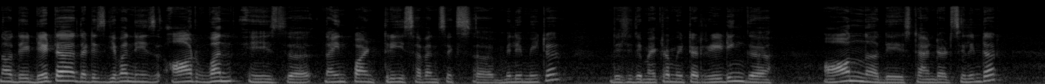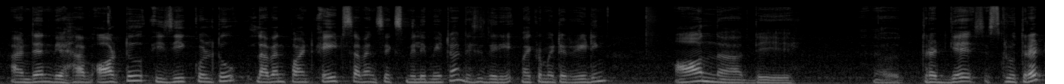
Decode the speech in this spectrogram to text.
Now, the data that is given is R 1 is 9.376 millimeter. This is the micrometer reading on the standard cylinder and then we have R 2 is equal to 11.876 millimeter. This is the re micrometer reading on uh, the uh, thread gauge screw thread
